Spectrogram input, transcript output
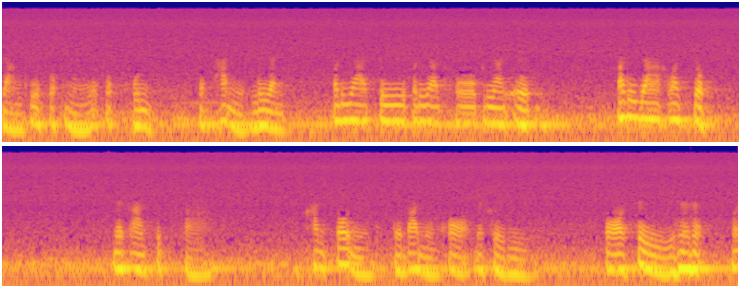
อย่างที่พวกหนูพวกคุณพวกท่านเรียน ปริญาตรีปริญาโทปริญาเอกปริญาเขาว่าจบ ในการศึกษา ขั้นต้นแต่บ้านหลวงพ่อไม่เคยมีป .4 ว่า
